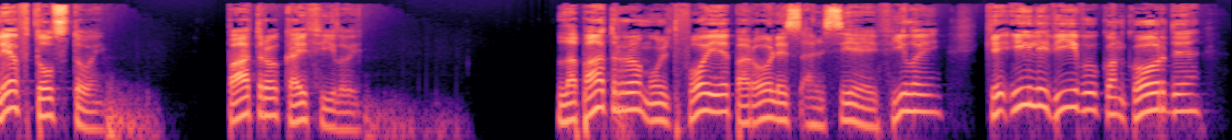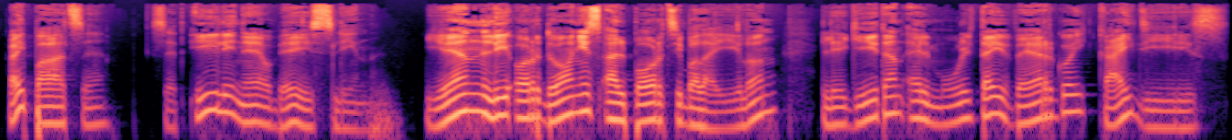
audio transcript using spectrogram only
Lev Tolstoi Patro kaj filoi La patro multfoje paroles al siei filoi che ili vivu concorde kaj pace, sed ili ne obeis lin. Jen li ordonis al alporti balailon, legitan el multai vergoi kaj diris:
